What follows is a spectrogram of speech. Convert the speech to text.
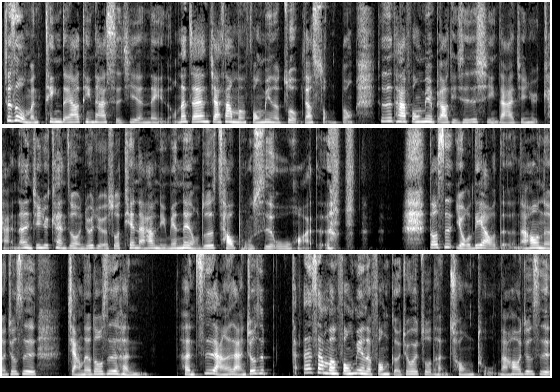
就是我们听的要听它实际的内容。那再加上我们封面的做比较耸动，就是它封面标题其实吸引大家进去看。那你进去看之后，你就觉得说天哪，它里面内容都是超朴实无华的，都是有料的。然后呢，就是讲的都是很很自然而然，就是。但上面封面的风格就会做的很冲突，然后就是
